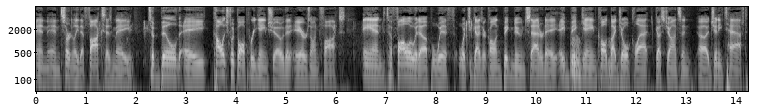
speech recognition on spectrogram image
and and certainly that Fox has made to build a college football pregame show that airs on Fox and to follow it up with what you guys are calling Big Noon Saturday, a big game called by Joel Klatt, Gus Johnson, uh, Jenny Taft.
